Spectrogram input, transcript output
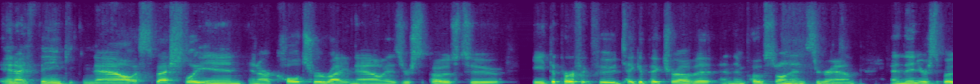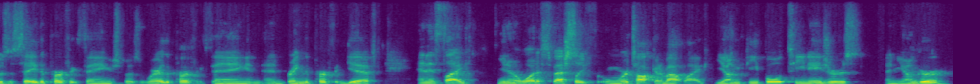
And I think now, especially in, in our culture right now, is you're supposed to eat the perfect food, take a picture of it, and then post it on Instagram. And then you're supposed to say the perfect thing. You're supposed to wear the perfect thing and, and bring the perfect gift. And it's like, you know what, especially when we're talking about like young people, teenagers, and younger,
